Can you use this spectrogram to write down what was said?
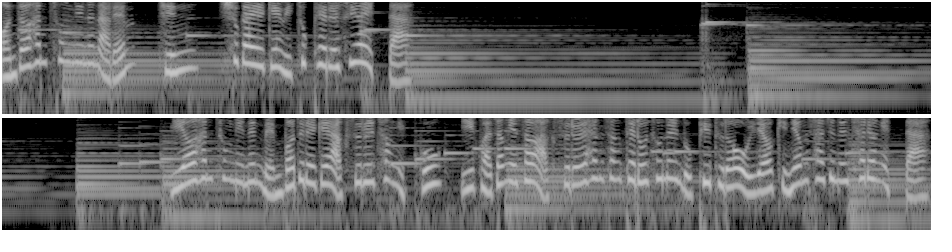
먼저 한 총리는 RM, 진, 슈가에게 위촉패를 수여했다. 이어 한 총리는 멤버들에게 악수를 청했고 이 과정에서 악수를 한 상태로 손을 높이 들어 올려 기념 사진을 촬영했다.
